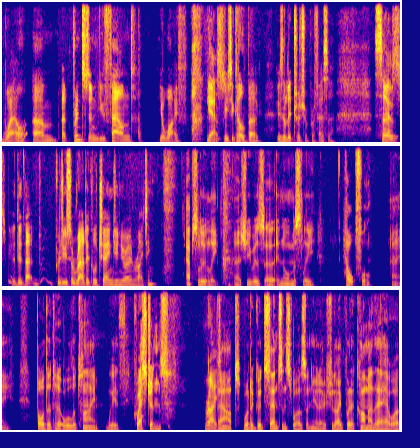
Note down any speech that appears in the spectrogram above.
Well, um, at Princeton, you found your wife, yes, Rita Goldberg, who's a literature professor. So, yes. did that produce a radical change in your own writing? Absolutely. Uh, she was uh, enormously helpful. I bothered her all the time with questions right. about what a good sentence was, and you know, should I put a comma there? Or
